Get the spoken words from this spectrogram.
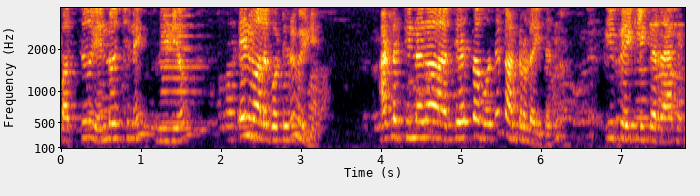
ఫస్ట్ ఎన్ని వచ్చినాయి? వీడియో. ఎన్ని వాళ్ళ కొట్టిరు వీడియో. అట్లా చిన్నగా చేస్తా పోతే కంట్రోల్ అవుతుంది ఈ ఫేక్ లిక్కర్ ర్యాకెట్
